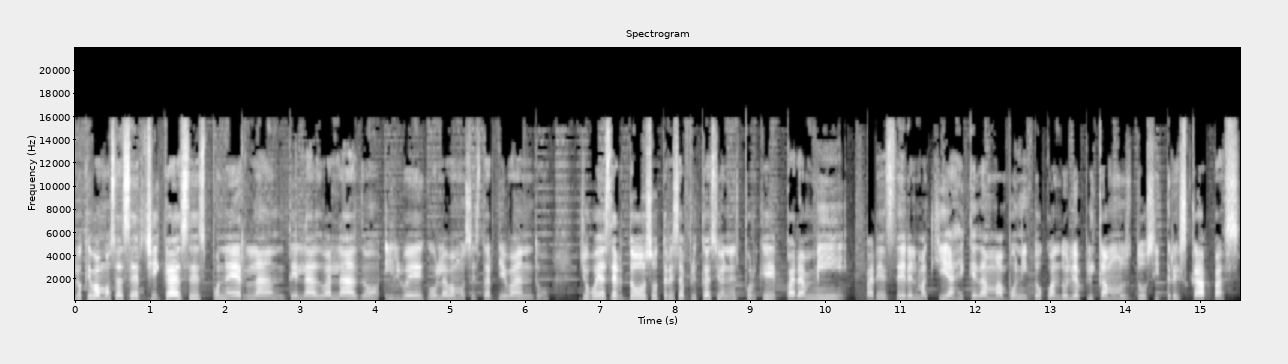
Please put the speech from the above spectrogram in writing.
lo que vamos a hacer chicas es ponerla de lado a lado y luego la vamos a estar llevando. Yo voy a hacer dos o tres aplicaciones porque para mí parecer el maquillaje queda más bonito cuando le aplicamos dos y tres capas.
